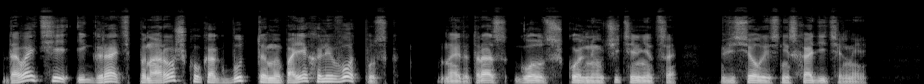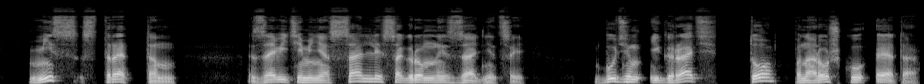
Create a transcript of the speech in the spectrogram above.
«Давайте играть понарошку, как будто мы поехали в отпуск». На этот раз голос школьной учительницы, веселый и снисходительный. «Мисс Стрэттон, зовите меня Салли с огромной задницей. Будем играть то, понарошку это».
